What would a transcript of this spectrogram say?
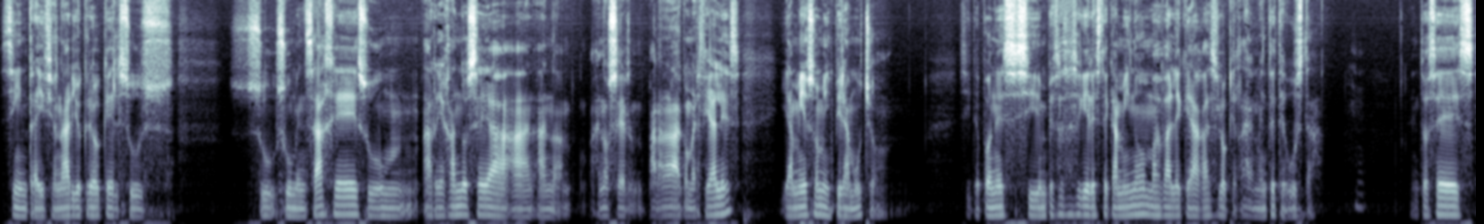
sin traicionar, yo creo que sus, su, mensaje, su, arriesgándose a, no- ser para nada comerciales y a mí eso me inspira mucho. Si te pones, si empiezas a seguir este camino, más vale que hagas lo que realmente te gusta. Entonces,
